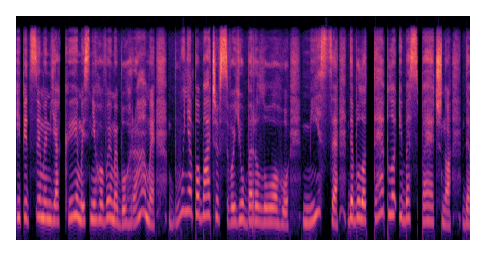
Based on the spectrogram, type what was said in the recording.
І під цими м'якими сніговими буграми Буня побачив свою берлогу, місце, де було тепло і безпечно, де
